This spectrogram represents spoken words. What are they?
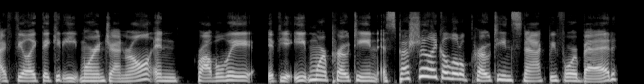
I feel like they could eat more in general and probably if you eat more protein, especially like a little protein snack before bed,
